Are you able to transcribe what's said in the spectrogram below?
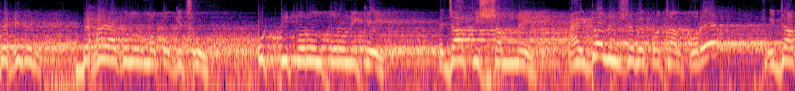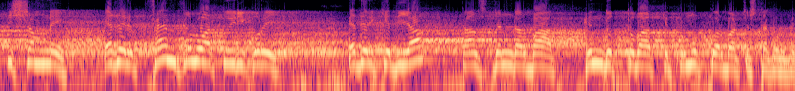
বেহেদের, বেহায়াগুলোর মতো কিছু উঠতি তরুণ তরুণীকে জাতির সামনে আইডল হিসেবে প্রচার করে, এই জাতির সামনে এদের ফ্যান ফলোয়ার তৈরি করে এদেরকে দিয়া ট্রান্সজেন্ডারবাদ হিন্দুত্ববাদকে প্রমোট করবার চেষ্টা করবে।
